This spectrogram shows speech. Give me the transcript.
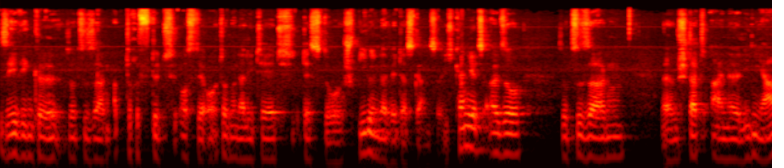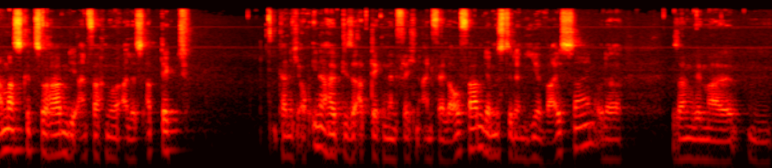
Sehwinkel sozusagen abdriftet aus der Orthogonalität, desto spiegelnder wird das Ganze. Ich kann jetzt also sozusagen statt eine Linearmaske zu haben, die einfach nur alles abdeckt, kann ich auch innerhalb dieser abdeckenden Flächen einen Verlauf haben. Der müsste dann hier weiß sein oder sagen wir mal, hm,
